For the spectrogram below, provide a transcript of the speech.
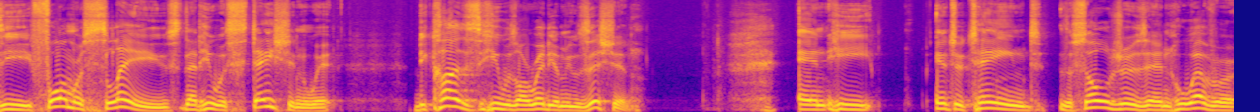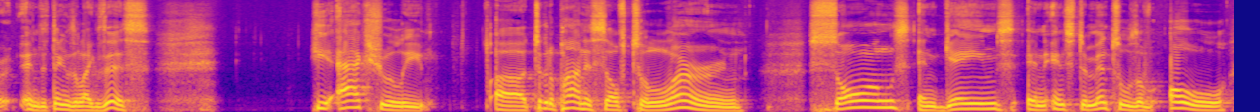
the former slaves that he was stationed with, because he was already a musician, and he entertained the soldiers and whoever and the things like this, he actually uh, took it upon himself to learn songs and games and instrumentals of old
